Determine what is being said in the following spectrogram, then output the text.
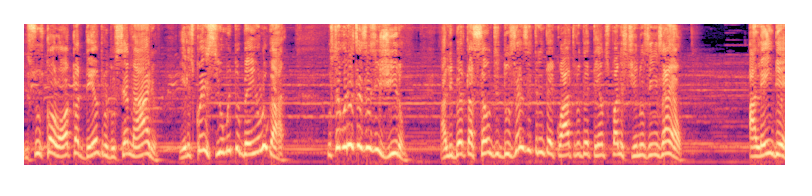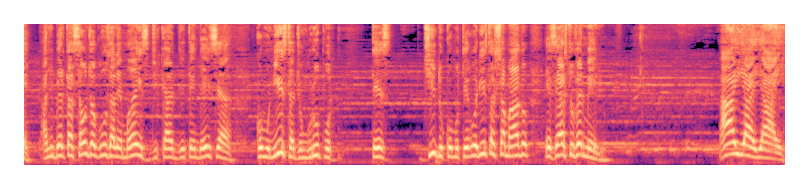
Isso os coloca dentro do cenário e eles conheciam muito bem o lugar. Os terroristas exigiram a libertação de 234 detentos palestinos em Israel. Além de a libertação de alguns alemães de, de tendência comunista de um grupo tido como terrorista chamado Exército Vermelho. Ai, ai, ai.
